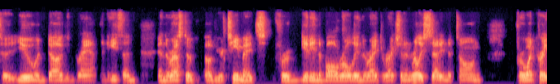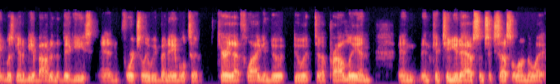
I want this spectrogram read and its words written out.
to you and doug and grant and ethan and the rest of, of your teammates for getting the ball rolling in the right direction and really setting the tone for what Creighton was going to be about in the Big East. And fortunately, we've been able to carry that flag and do it do it uh, proudly and and and continue to have some success along the way.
